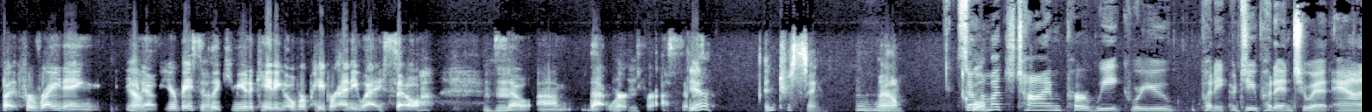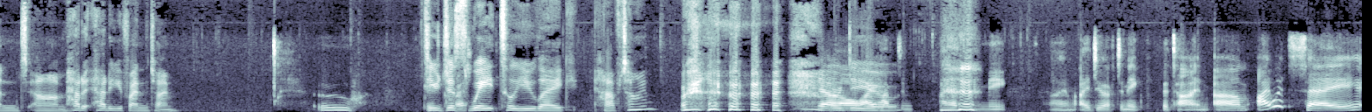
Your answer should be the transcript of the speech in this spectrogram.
but for writing, Yeah. you know, you're basically communicating over paper anyway. So, Mhm. so um, that worked for us. It was- Yeah. Interesting. Mhm. Wow. So, Cool. how much time per week were you putting, or do you put into it, and um, how do how do you find the time? Ooh. Do you just question. wait till you like have time, or No, do you? I have to. I have to make time. I do have to make the time. Um, I would say,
